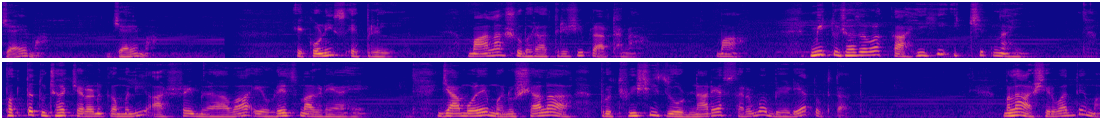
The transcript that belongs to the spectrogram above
जय मा जय मा. एकोणीस एप्रिल माला शुभरात्रीची प्रार्थना. मा मी तुझ्याजवळ काहीही इच्छित नाही. फक्त तुझ्या चरणकमली आश्रय मिळावा एवढेच मागणे आहे. ज्यामुळे मनुष्याला पृथ्वीशी जोडणाऱ्या सर्व बेड्या तुटतात. मला आशीर्वाद दे मा.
